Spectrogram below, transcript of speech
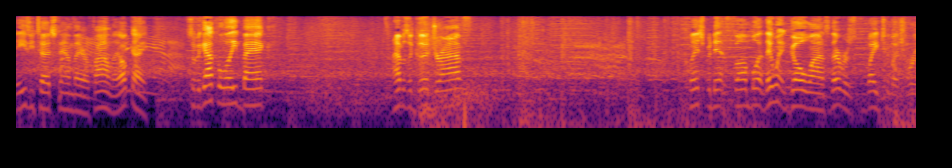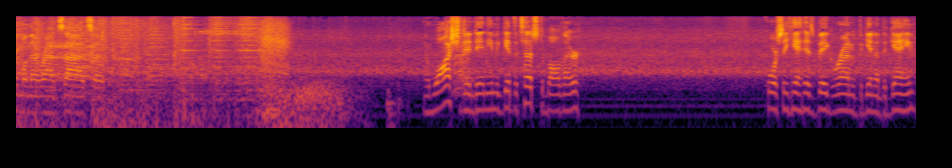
Easy touchdown there, finally. Okay. So we got the lead back. That was a good drive. Clinchman didn't fumble it. They went goal line, so there was way too much room on that right side. So, Washington didn't even get to touch the ball there. Of course, he had his big run at the beginning of the game.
